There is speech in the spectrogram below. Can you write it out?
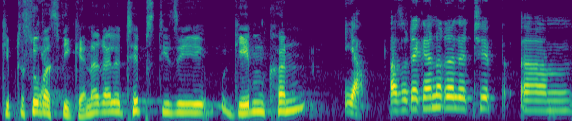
Gibt es sowas wie generelle Tipps, die Sie geben können? Ja, also der generelle Tipp, ähm,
